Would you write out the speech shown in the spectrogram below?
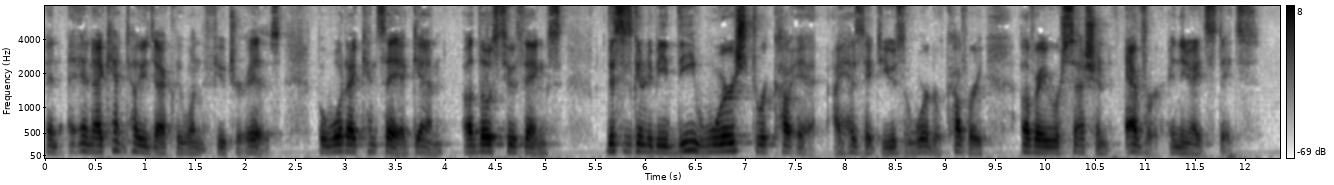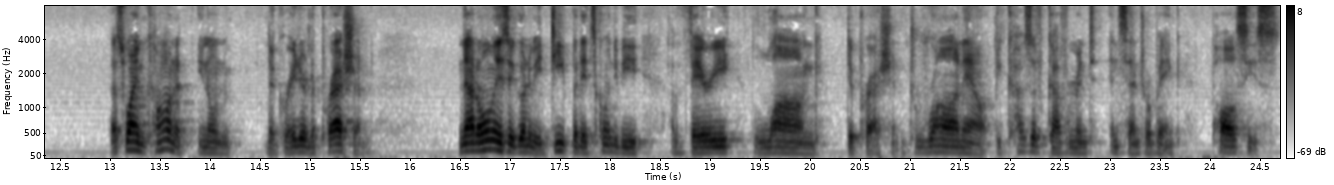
and and I can't tell you exactly when the future is, but what I can say again of those two things, this is going to be the worst recovery. I hesitate to use the word recovery of a recession ever in the United States. That's why I'm calling it, you know, the Greater Depression. Not only is it going to be deep, but it's going to be a very long depression, drawn out because of government and central bank policies.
